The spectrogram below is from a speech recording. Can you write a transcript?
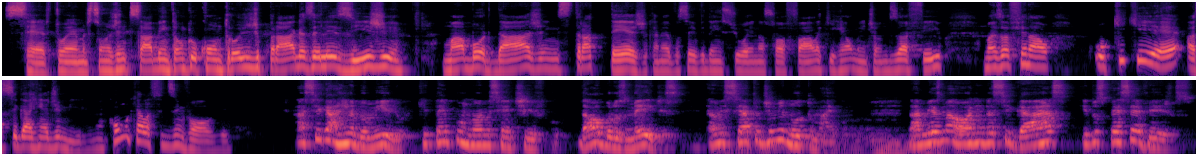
Certo, Emerson. A gente sabe então que o controle de pragas ele exige uma abordagem estratégica, né? Você evidenciou aí na sua fala que realmente é um desafio, mas afinal, o que, que é a cigarrinha de milho? Né? Como que ela se desenvolve? A cigarrinha do milho, que tem por nome científico Dalbolus maides, é um inseto diminuto, Michael, na mesma ordem das cigarras e dos percevejos,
